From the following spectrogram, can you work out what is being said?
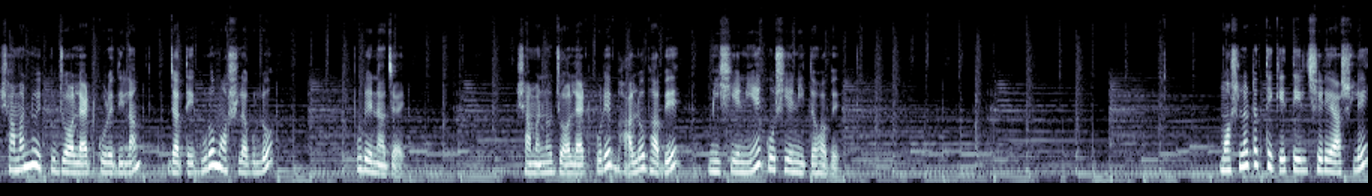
সামান্য একটু জল অ্যাড করে দিলাম, যাতে গুঁড়ো মশলাগুলো পুড়ে না যায়। সামান্য জল অ্যাড করে ভালোভাবে মিশিয়ে নিয়ে কষিয়ে নিতে হবে। মশলাটার থেকে তেল ছেড়ে আসলে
